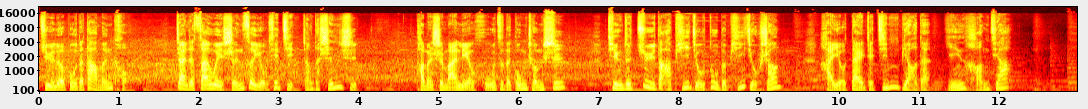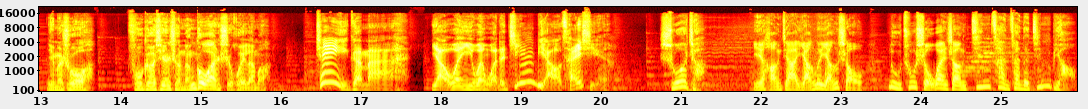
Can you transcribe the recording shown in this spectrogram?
俱乐部的大门口站着三位神色有些紧张的绅士，他们是满脸胡子的工程师。挺着巨大啤酒肚的啤酒商，还有戴着金表的银行家。你们说，福格先生能够按时回来吗？这个嘛，要问一问我的金表才行。说着，银行家扬了扬手，露出手腕上金灿灿的金表。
